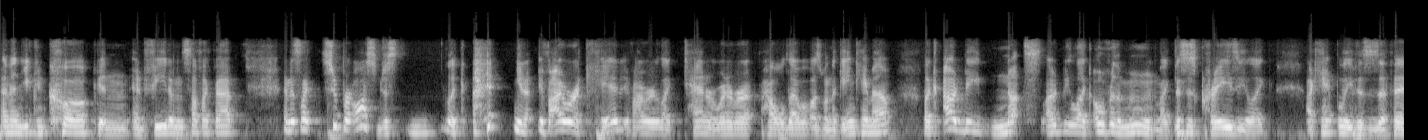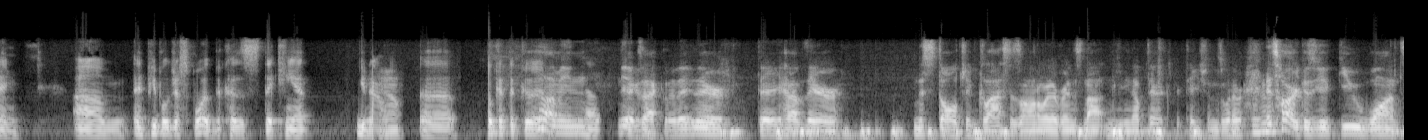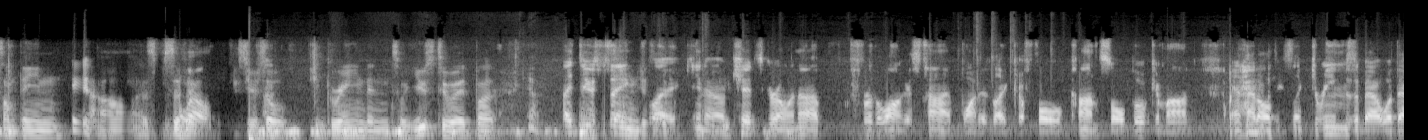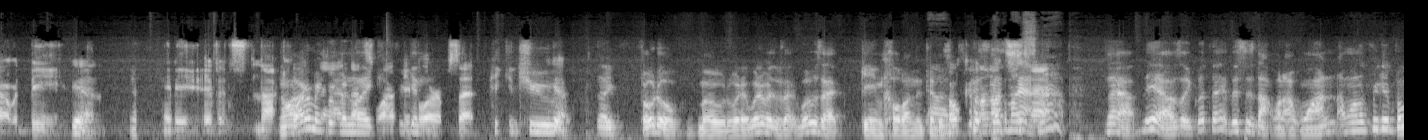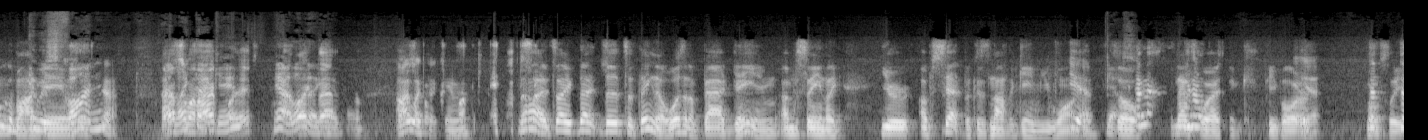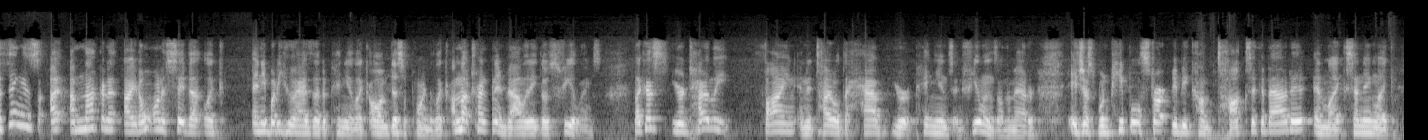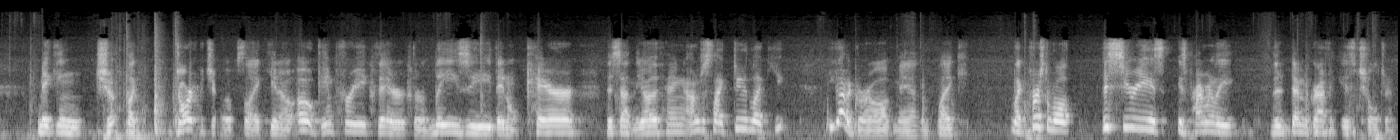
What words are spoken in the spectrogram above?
And then you can cook and and feed them and stuff like that. And it's like super awesome. Just like you know, if I were a kid, if I were like ten or whatever, how old I was when the game came out, like I would be nuts. I would be like over the moon. Like this is crazy. Like I can't believe this is a thing. Um, and people just spoiled because they can't, you know, uh, look at the good. No, I mean, without- yeah, exactly. They, they're they have their nostalgic glasses on or whatever, and it's not meeting up their expectations, or whatever. Mhm. It's hard because you you want something Yeah. uh, specific Well- because you're so ingrained and so used to it. But yeah. I do Changes. think, like, you know, kids growing up for the longest time wanted, like, a full console Pokemon and had all these, like, dreams about what that would be. Yeah. And maybe if it's not No, I quite remember that, when, that's like, why freaking- people are upset. Pikachu, Yeah. like photo mode, whatever. What was that? What was that game called on Nintendo? Uh, Pokemon Pokemon Snap. Snap. Snap. Yeah, I was like, what the? This is not what I want. I want a freaking Pokemon It was game. fun. Yeah. I That's like what that I game. played. Yeah, I, love like that, game. I like that game. No, it's like that. That's the thing, though. It wasn't a bad game. I'm just saying, like, you're upset because it's not the game you want. Yeah. Yes. So And that- and that's you know- why I think people are Yeah. The, mostly. the thing is, I, I'm not gonna. I don't want to say that like anybody who has that opinion, like, oh, I'm disappointed. Like, I'm not trying to invalidate those feelings. Like, that's you're entirely fine and entitled to have your opinions and feelings on the matter. It's just when people start to become toxic about it and like sending like making jo- like dark jokes, like you know, oh, Game Freak, they're they're lazy, they don't care, this, that, and the other thing. I'm just like, dude, like you you got to grow up, man. Like, like first of all, this series is primarily the demographic is children.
